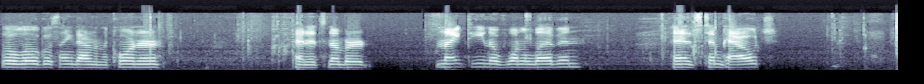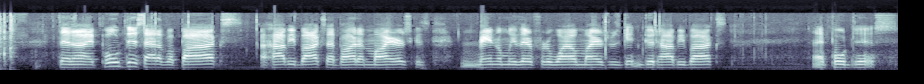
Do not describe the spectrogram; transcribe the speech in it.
little logo thing down in the corner. And it's number 19 of 111. And it's Tim Couch. Then I pulled this out of a box, a hobby box I bought at Meijers, because randomly there for a while Meijers was getting good hobby box. And I pulled this.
